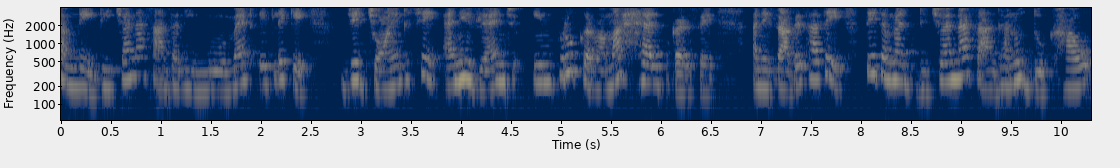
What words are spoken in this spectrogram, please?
તમને ઢીંચાના સાંધાની મૂવમેન્ટ એટલે કે જે જોઈન્ટ છે એની રેન્જ ઇમ્પ્રૂવ કરવામાં હેલ્પ કરશે અને સાથે સાથે તે તમને ઢીંચાના સાંધાનો દુખાવો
